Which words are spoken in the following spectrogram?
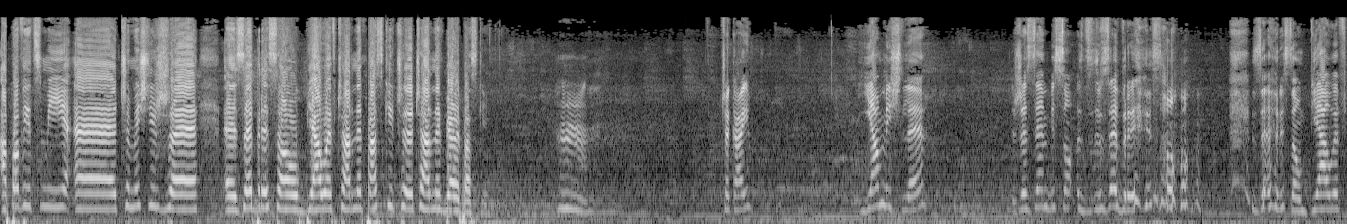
A powiedz mi, e, czy myślisz, że e, zebry są białe w czarne paski, czy czarne w białe paski? Czekaj. Ja myślę, że zęby są, zebry są, zebry są białe w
